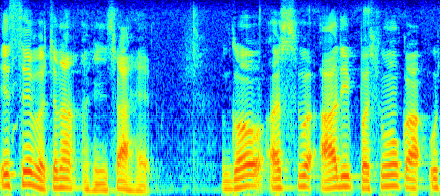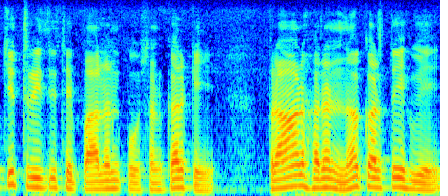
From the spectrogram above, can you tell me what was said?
इससे बचना अहिंसा है। गौ, अश्व आदि पशुओं का उचित रीति से पालन पोषण करके प्राण हरण न करते हुए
